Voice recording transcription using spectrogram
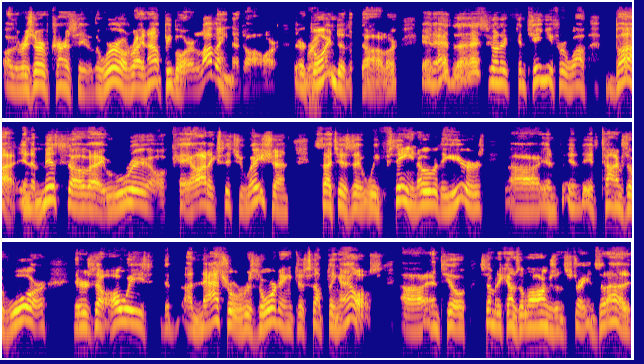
of the reserve currency of the world. Right now, people are loving the dollar. They're right. going to the dollar, and that, that's going to continue for a while. But in the midst of a real chaotic situation, such as that we've seen over the years, uh, in, in, in, times of war, there's always the, a natural resorting to something else uh, until somebody comes along and straightens it out.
